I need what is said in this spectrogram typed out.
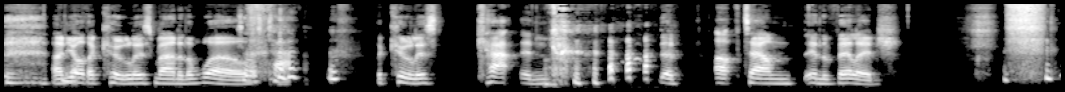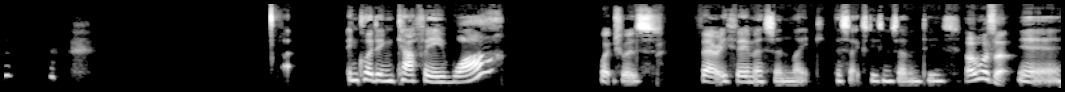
and you're the coolest man in the world, Coolest cat. the coolest cat in the uptown in the village. including Cafe Wha?, which was very famous in like the 60s and 70s. Oh, was it? Yeah,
